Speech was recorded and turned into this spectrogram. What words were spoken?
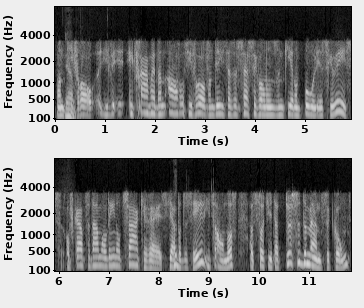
Want ja. die vrouw, die, ik vraag me dan af of die vrouw van D66 wel eens een keer in Polen is geweest. Of gaat ze daar maar alleen op zakenreis? Ja, dat, dat is heel iets anders als dat je daar tussen de mensen komt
